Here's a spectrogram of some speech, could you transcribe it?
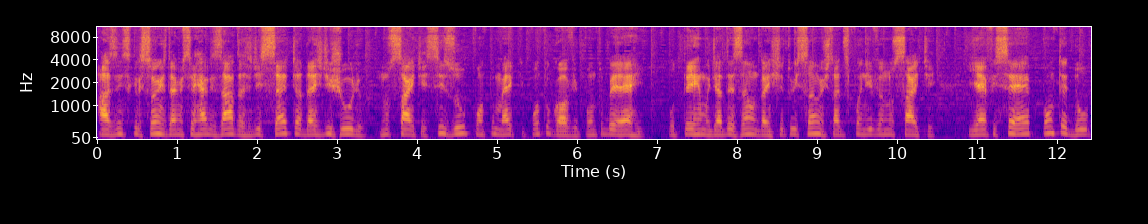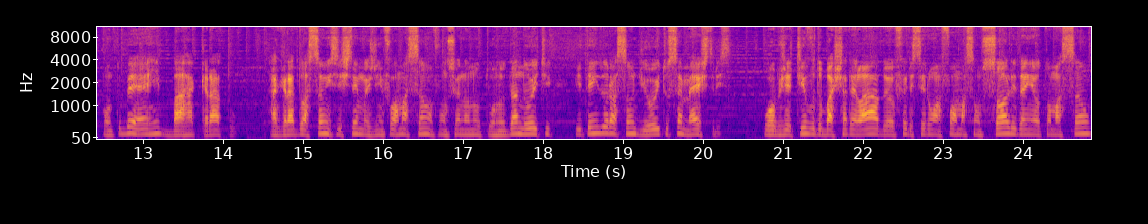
As inscrições devem ser realizadas de 7 a 10 de julho no site sisu.mec.gov.br. O termo de adesão da instituição está disponível no site ifce.edu.br/crato. A graduação em Sistemas de Informação funciona no turno da noite e tem duração de oito semestres. O objetivo do bacharelado é oferecer uma formação sólida em automação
